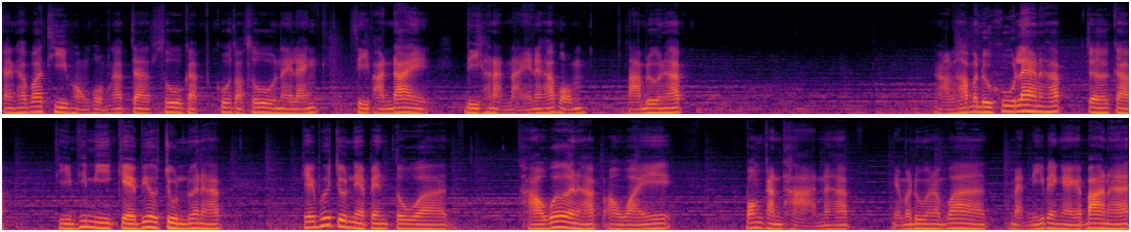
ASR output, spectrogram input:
กันครับว่าทีมของผมครับจะสู้กับคู่ต่อสู้ในแรง4,000 ได้ดีขนาดไหนนะครับผมตามดูนะครับเอาละครับมาดูคู่แรกนะครับ เจอกับทีมที่มีเกเบียลจุนด้วยนะครับ เกเบียลจุนเนี่ยเป็นตัวทาวเวอร์นะครับเอาไว้ ป้องกันฐานนะครับ เดี๋ยวมาดูนะครับว่าแมตช์นี้เป็นไงกันบ้างนะฮะ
